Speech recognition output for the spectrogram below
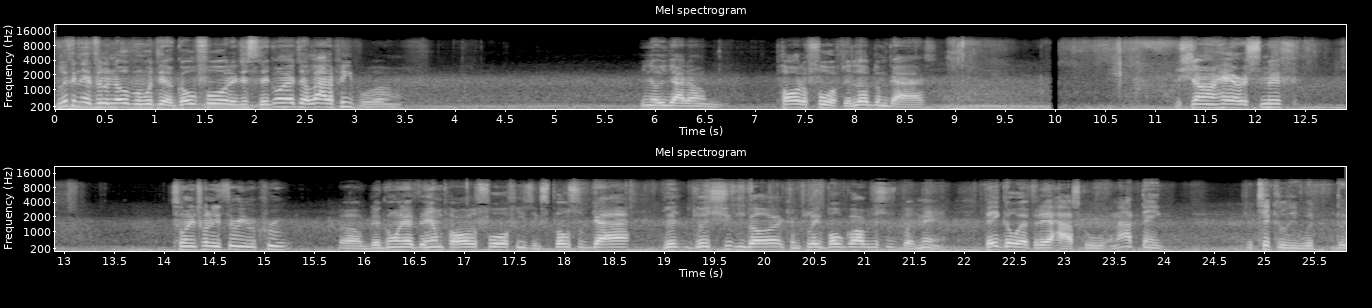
looking at Villanova and what they'll go for, they're just they're going after a lot of people. Um, you know, you got um Paul the Fourth. They love them guys. Deshaun Harris Smith, 2023 recruit. Um, they're going after him. Paul the Fourth. He's an explosive guy. Good, good shooting guard. Can play both guard positions. But man, they go after their high school, and I think, particularly with the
